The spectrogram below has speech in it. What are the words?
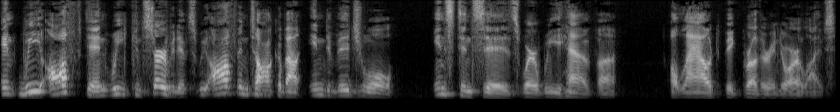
And we often, we conservatives, we often talk about individual instances where we have uh, allowed Big Brother into our lives,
